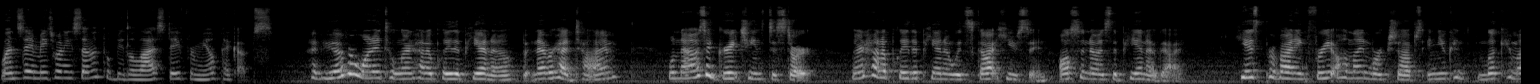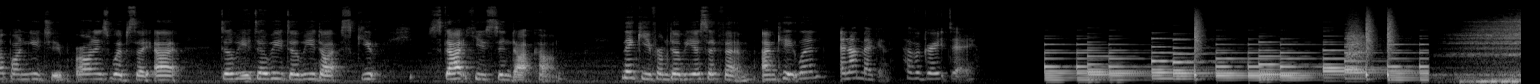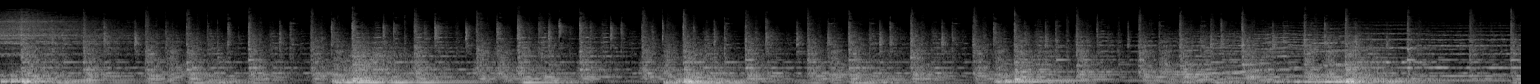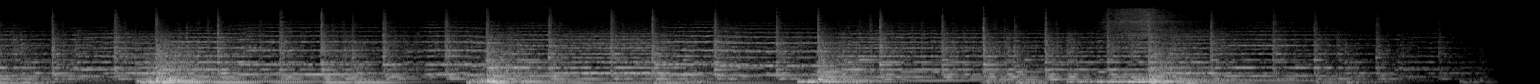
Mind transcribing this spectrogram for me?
Wednesday, May 27th will be the last day for meal pickups. Have you ever wanted to learn how to play the piano but never had time? Well, now is a great chance to start. Learn how to play the piano with Scott Houston, also known as the Piano Guy. He is providing free online workshops, and you can look him up on YouTube or on his website at www.scotthouston.com. Thank you from WSFM. I'm Caitlin. And I'm Megan. Have a great day.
